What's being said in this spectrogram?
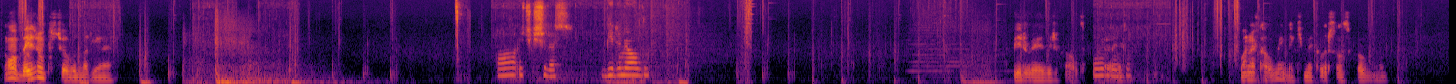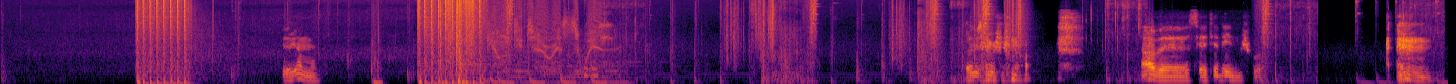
Ama belli mi pusuyor bunlar yine? Aa üç kişiler. Birini aldım. 1 v 1 kaldı. Orada Evet. orada. Bana kalmayın da kime kalırsanız kalmayın. Görüyor musun? Counter-terrorists Özlemiş bunu. Abi ST değilmiş bu.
